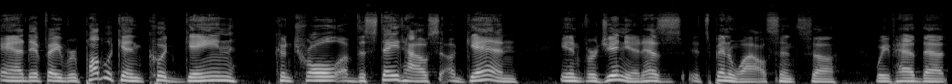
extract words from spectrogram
And if a Republican could gain control of the state house again in Virginia, it has it's been a while since uh, we've had that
